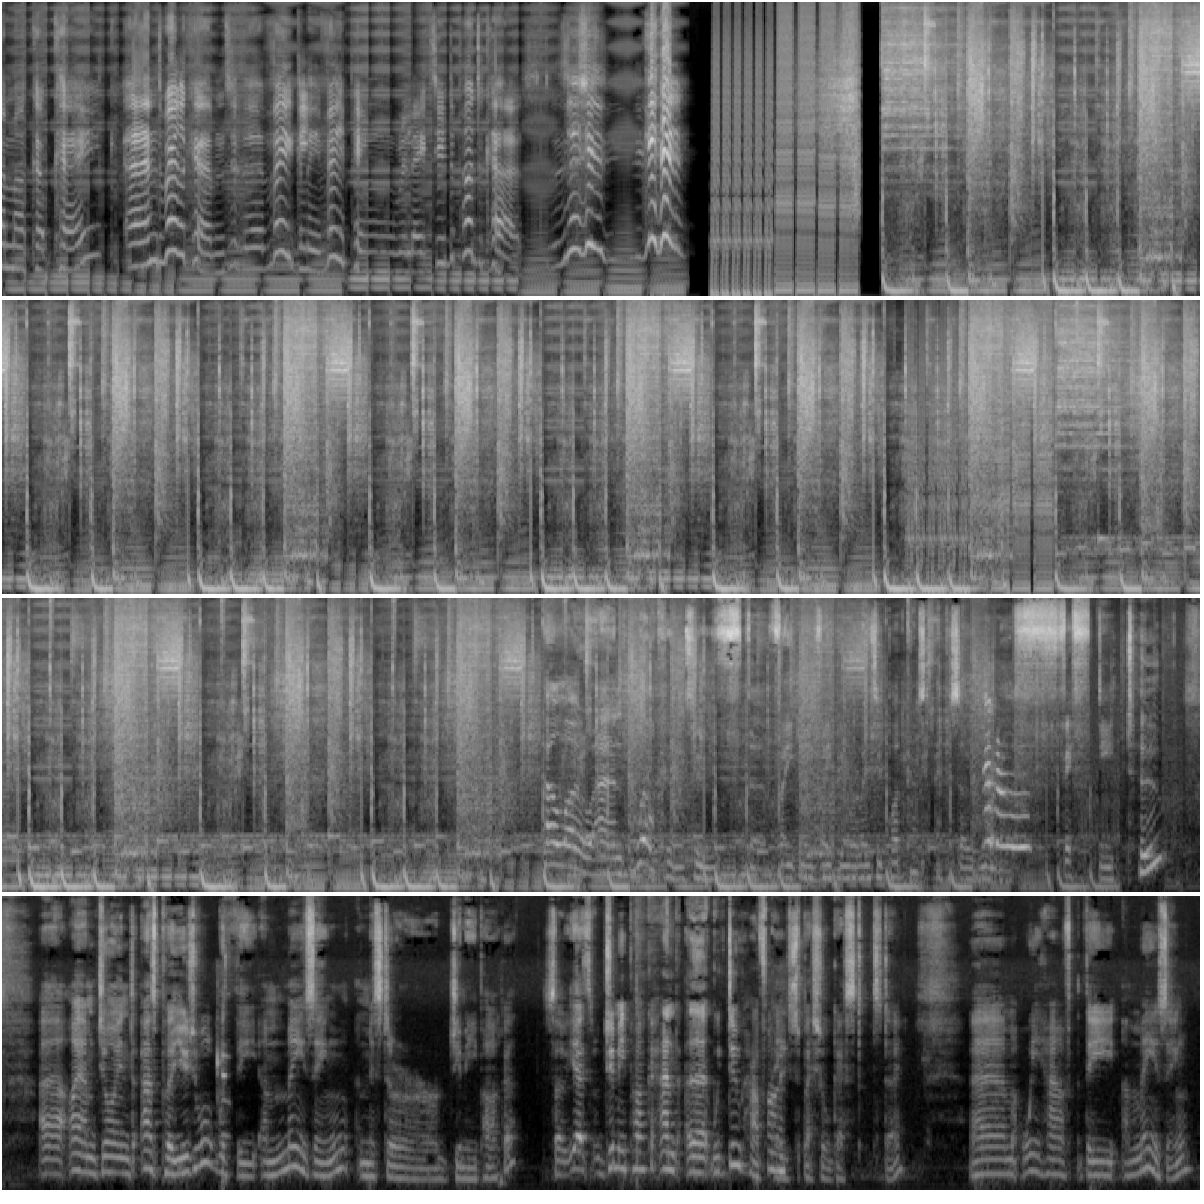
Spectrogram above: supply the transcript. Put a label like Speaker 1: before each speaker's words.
Speaker 1: Lemma Cupcake, and welcome to the vaguely vaping related podcast.
Speaker 2: welcome to the Vaguely Vaping Related Podcast, episode number 52. Uh, I am joined, as per usual, with the amazing Mr. Jimmy Parker. So, yes, Jimmy Parker, and uh, we do have a special guest today. Um, we have the amazing,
